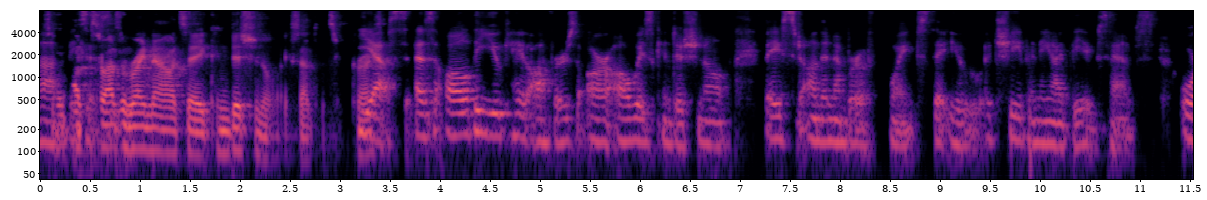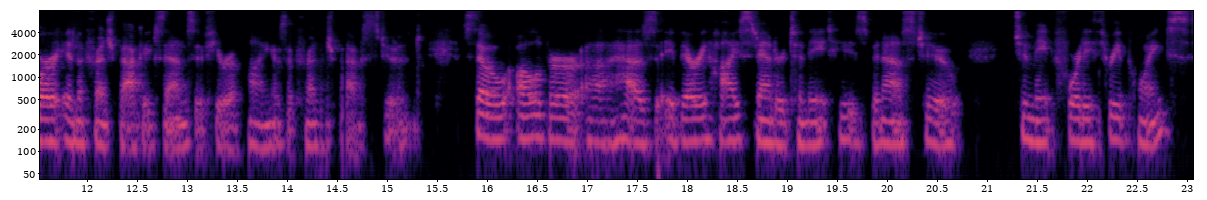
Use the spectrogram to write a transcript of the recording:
So, um, as, so as of right now it's a conditional acceptance correct Yes, as all the UK offers are always conditional based on the number of points that you achieve in the IB exams or in the French bac exams if you're applying as a French bac student. So Oliver uh, has a very high standard to meet. He's been asked to to meet 43 points.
